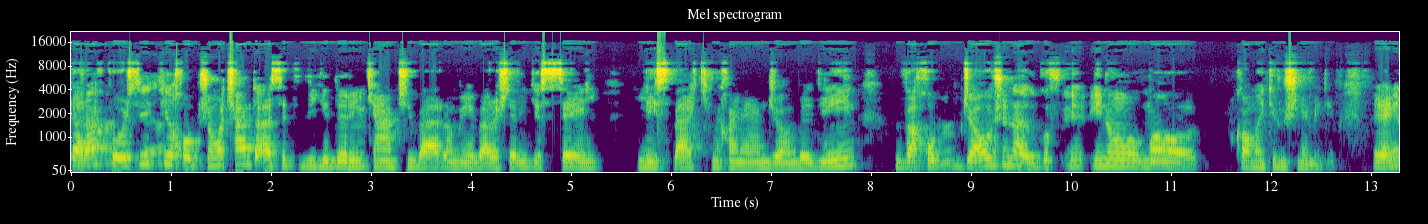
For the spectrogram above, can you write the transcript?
طرف پرسید که خب شما چند تا اسست دیگه دارین که همچین برنامه براش دارین که سیل لیست بک می‌خواین انجام بدین؟ و خب جوابشو نداد. گفت اینو ما کامنتی روش نمیدیم. یعنی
